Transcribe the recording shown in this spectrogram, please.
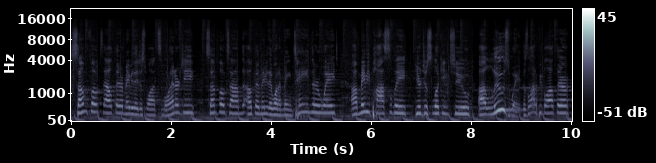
Some folks out there, maybe they just want some more energy. Some folks out there, maybe they want to maintain their weight. Uh, maybe possibly you're just looking to uh, lose weight. There's a lot of people out there,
